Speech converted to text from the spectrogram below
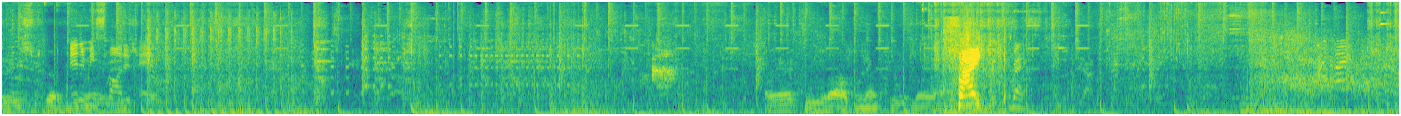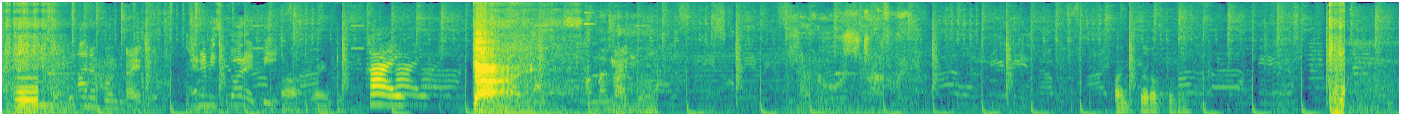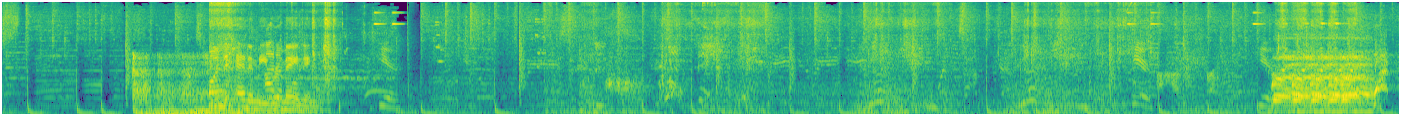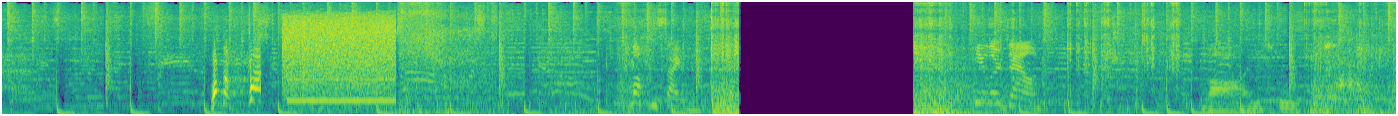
Enemy spotted A. Unavoidable. Enemy spotted B. Hi. Die! On my Fight, enemy remaining. Here. Here. Here. Bruh. What? What the fuck? Lock in sight. Healer down. Nice.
